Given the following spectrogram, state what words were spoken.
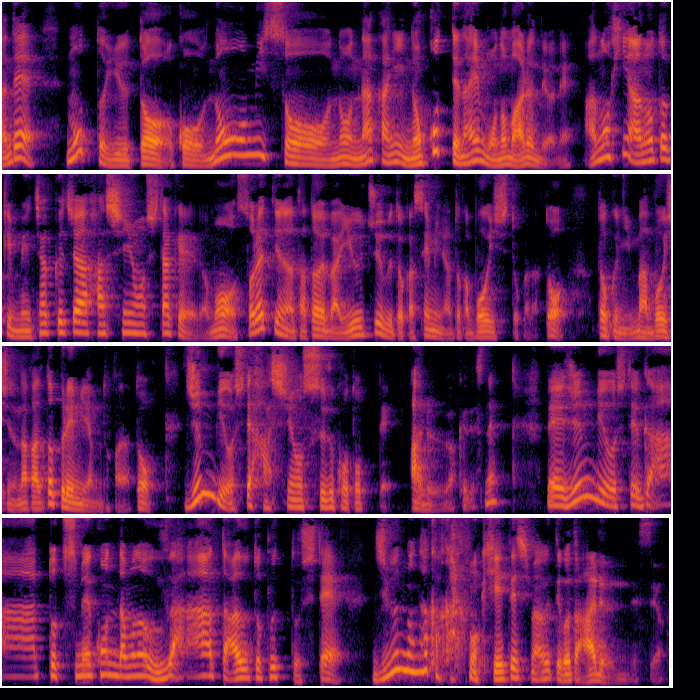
で、もっと言うと、こう脳みその中に残ってないものもあるんだよね。あの日あの時めちゃくちゃ発信をしたけれども、それっていうのは例えば YouTube とかセミナーとかボイシーとかだと、特にまあボイシーの中だとプレミアムとかだと、準備をして発信をすることってあるわけですね。で、準備をしてガーッと詰め込んだものをうわーっとアウトプットして、自分の中からも消えてしまうってことはあるんですよ。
